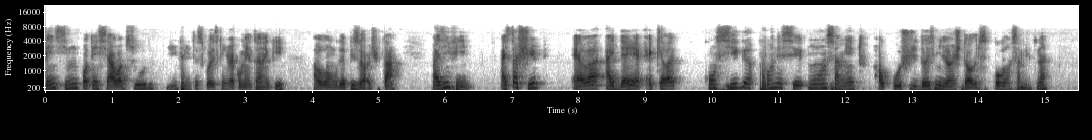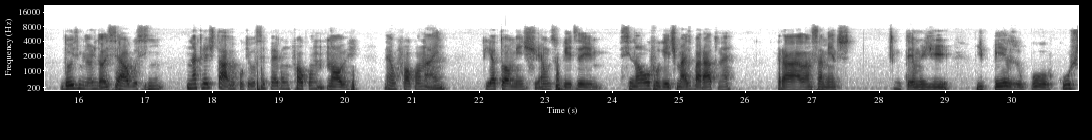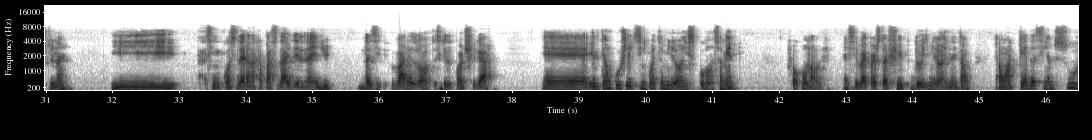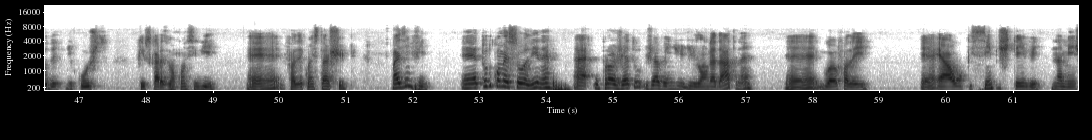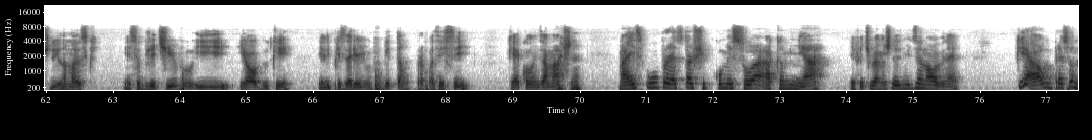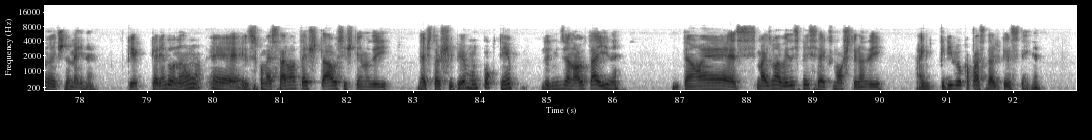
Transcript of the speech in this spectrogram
tem sim um potencial absurdo de infinitas coisas que a gente vai comentando aqui ao longo do episódio, tá? Mas enfim, a Starship, ela, a ideia é que ela consiga fornecer um lançamento ao custo de 2 milhões de dólares por lançamento, né? 2 milhões de dólares, isso é algo assim inacreditável, porque você pega um Falcon 9, né, um Falcon 9, que atualmente é um dos foguetes aí, se não o foguete mais barato, né, para lançamentos em termos de, de peso por custo, né, e assim, considerando a capacidade dele, né, de, das várias órbitas que ele pode chegar, é, ele tem um custo de 50 milhões por lançamento, Falcon 9. Aí você vai para Starship, 2 milhões, né? Então é uma queda assim absurda de custo que os caras vão conseguir é, fazer com a Starship. Mas enfim, é, tudo começou ali, né? É, o projeto já vem de, de longa data, né? É, igual eu falei, é, é, algo que sempre esteve na mente do Elon Musk, esse objetivo, e, e é óbvio que ele precisaria de um foguetão para fazer isso aí, que é colonizar Marte, né? Mas o projeto Starship começou a, a caminhar efetivamente em 2019, né? Que é algo impressionante também, né? Porque, querendo ou não, é, eles começaram a testar os sistemas aí da Starship há muito pouco tempo. 2019 está aí, né? Então é mais uma vez a SpaceX mostrando aí a incrível capacidade que eles têm, né?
